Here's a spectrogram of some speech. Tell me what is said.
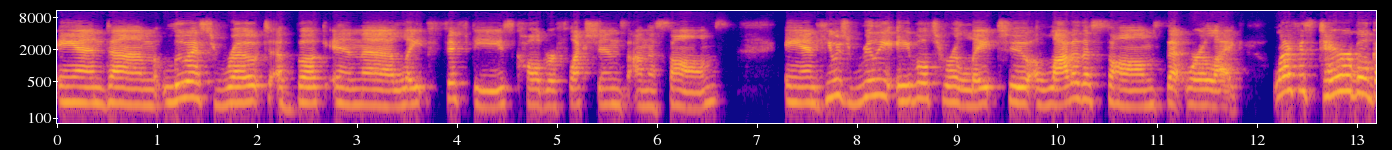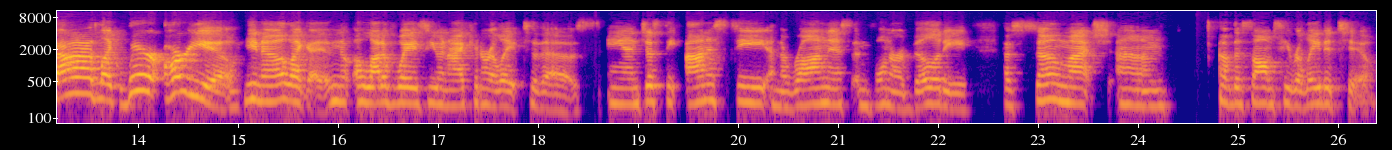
And um, Lewis wrote a book in the late 50s called Reflections on the Psalms. And he was really able to relate to a lot of the Psalms that were like, life is terrible god like where are you? You know like in a lot of ways you and i can relate to those. And just the honesty and the rawness and vulnerability of so much um, of the psalms he related to.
